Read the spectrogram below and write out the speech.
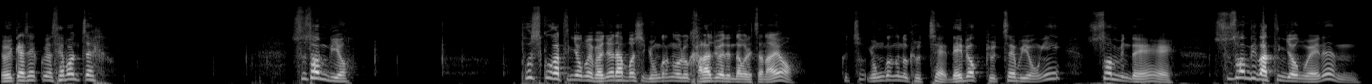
여기까지 했고요. 세 번째 수선비요. 포스코 같은 경우에 몇 년에 한 번씩 용광로를 갈아줘야 된다고 그랬잖아요. 그쵸? 용광로 교체, 내벽 교체 비용이 수선비인데 수선비 같은 경우에는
